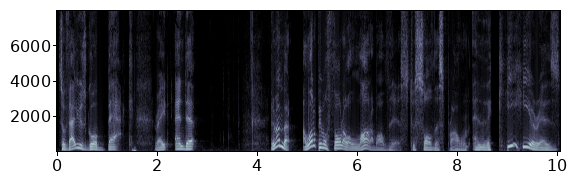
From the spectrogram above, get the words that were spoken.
So values go back, right? And uh, remember, a lot of people thought a lot about this to solve this problem. And the key here is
